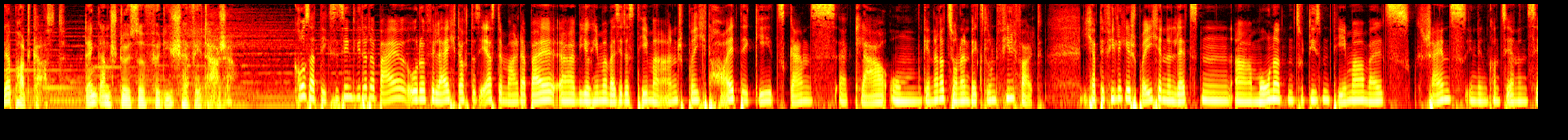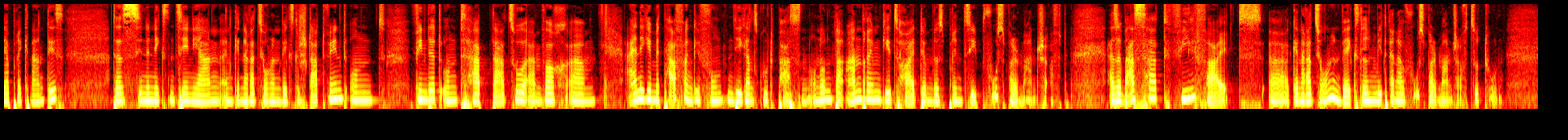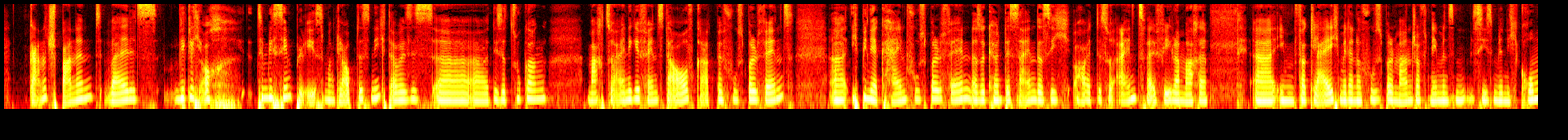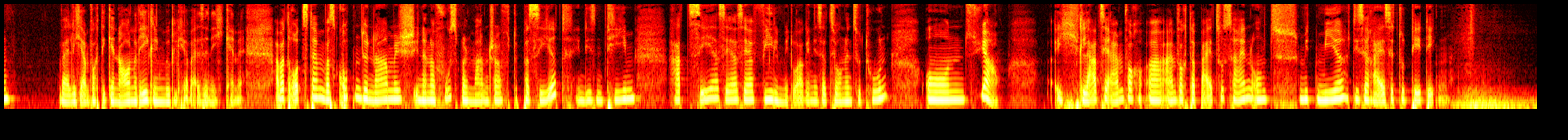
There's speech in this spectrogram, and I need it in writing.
der Podcast. Denkanstöße für die Chefetage. Großartig, Sie sind wieder dabei oder vielleicht auch das erste Mal dabei, äh, wie auch immer, weil Sie das Thema anspricht. Heute geht's ganz äh, klar um Generationenwechsel und Vielfalt. Ich hatte viele Gespräche in den letzten äh, Monaten zu diesem Thema, weil es scheint in den Konzernen sehr prägnant ist dass in den nächsten zehn Jahren ein Generationenwechsel stattfindet und findet und habe dazu einfach ähm, einige Metaphern gefunden, die ganz gut passen. Und unter anderem geht es heute um das Prinzip Fußballmannschaft. Also was hat Vielfalt, äh, Generationenwechsel mit einer Fußballmannschaft zu tun? Ganz spannend, weil es wirklich auch ziemlich simpel ist. Man glaubt es nicht, aber es ist äh, äh dieser Zugang macht so einige Fenster auf, gerade bei Fußballfans. Äh, ich bin ja kein Fußballfan, also könnte es sein, dass ich heute so ein, zwei Fehler mache äh, im Vergleich mit einer Fußballmannschaft. Nehmen Sie es mir nicht krumm weil ich einfach die genauen Regeln möglicherweise nicht kenne. Aber trotzdem, was gruppendynamisch in einer Fußballmannschaft passiert, in diesem Team, hat sehr, sehr, sehr viel mit Organisationen zu tun. Und ja, ich lade Sie einfach, äh, einfach dabei zu sein und mit mir diese Reise zu tätigen.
